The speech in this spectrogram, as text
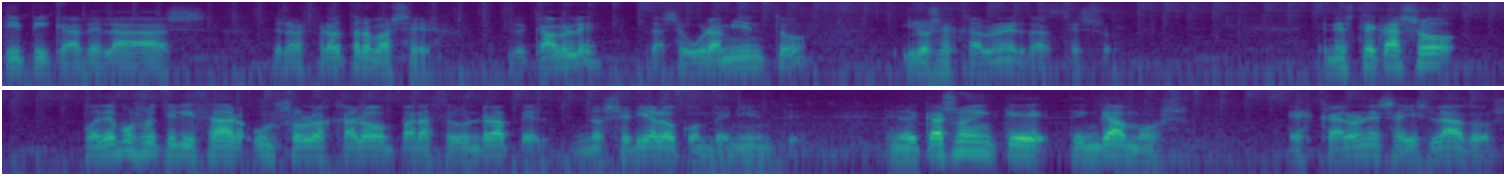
típica de las, de las va a ser el cable de aseguramiento y los escalones de acceso. En este caso, ¿podemos utilizar un solo escalón para hacer un rappel? No sería lo conveniente. En el caso en que tengamos escalones aislados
